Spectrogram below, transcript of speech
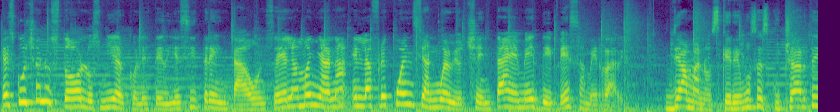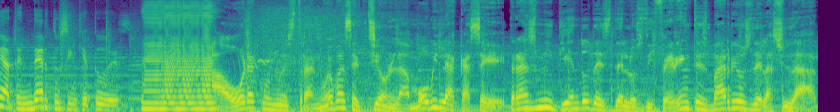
Escúchanos todos los miércoles de 10 y 30 a 11 de la mañana en la frecuencia 980M de Bésame Radio. Llámanos, queremos escucharte y atender tus inquietudes. Ahora con nuestra nueva sección La Móvil AKC, transmitiendo desde los diferentes barrios de la ciudad.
